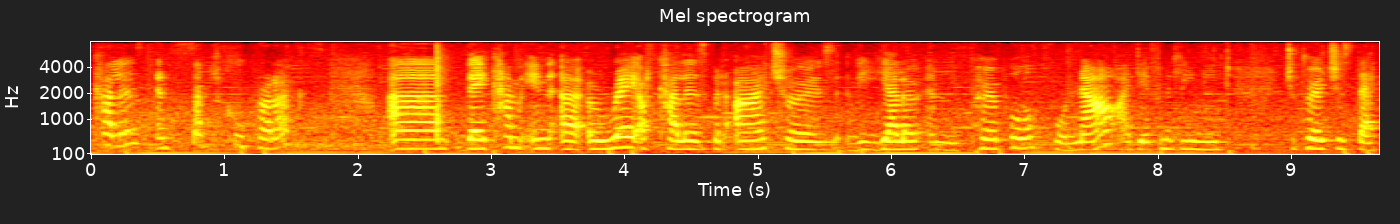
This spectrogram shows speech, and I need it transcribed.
colors and such cool products. Um, they come in an array of colors, but I chose the yellow and the purple for now. I definitely need to purchase that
